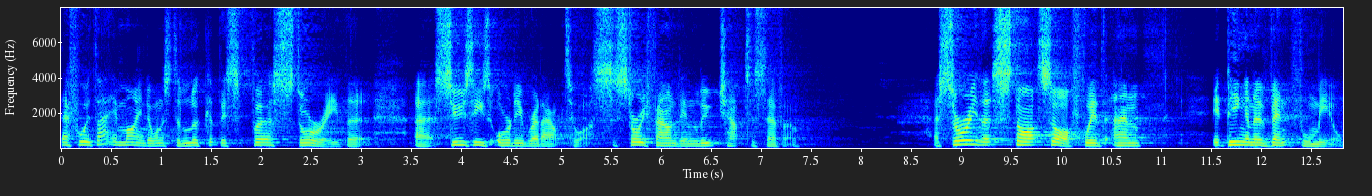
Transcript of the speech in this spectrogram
Therefore, with that in mind, I want us to look at this first story that uh, Susie's already read out to us, a story found in Luke chapter 7. A story that starts off with an, it being an eventful meal.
